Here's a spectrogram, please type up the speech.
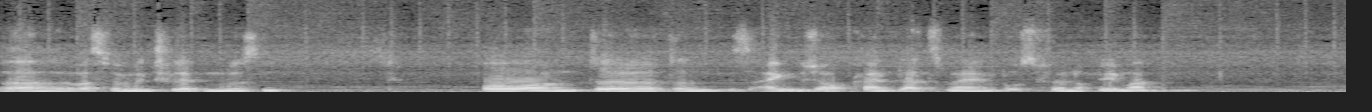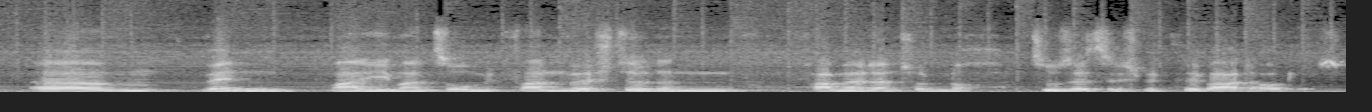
äh, was wir mitschleppen müssen. Und äh, dann ist eigentlich auch kein Platz mehr im Bus für noch jemanden. Ähm, wenn mal jemand so mitfahren möchte, dann fahren wir dann schon noch zusätzlich mit Privatautos.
